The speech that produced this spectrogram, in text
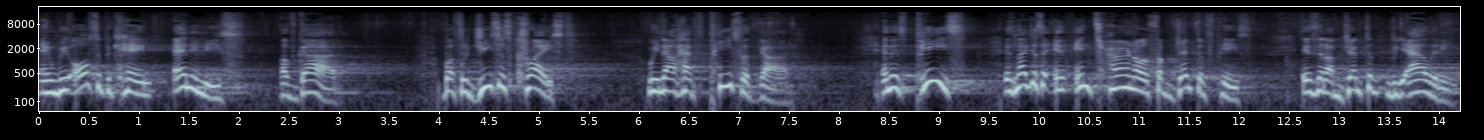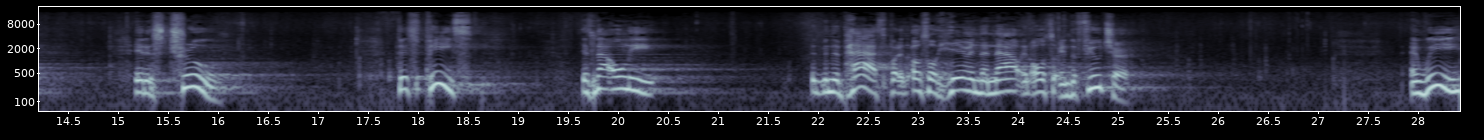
And we also became enemies of God. But through Jesus Christ, we now have peace with God. And this peace is not just an internal, subjective peace, it's an objective reality. It is true. This peace is not only in the past, but it's also here in the now and also in the future. And we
